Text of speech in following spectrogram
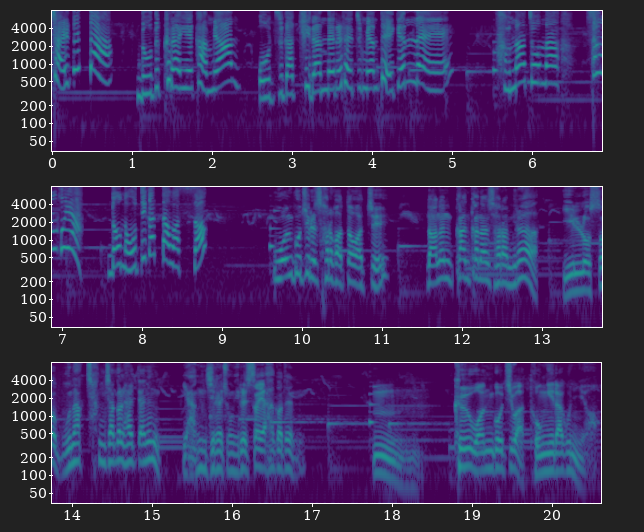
잘됐다. 노드크라이에 가면 오즈가 길 안내를 해주면 되겠네. 그나저나 상구야, 넌 어디 갔다 왔어? 원고지를 사러 갔다 왔지. 나는 깐깐한 사람이라 일로서 문학 창작을 할 때는 양질의 종이를 써야 하거든. 음, 그 원고지와 동일하군요.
